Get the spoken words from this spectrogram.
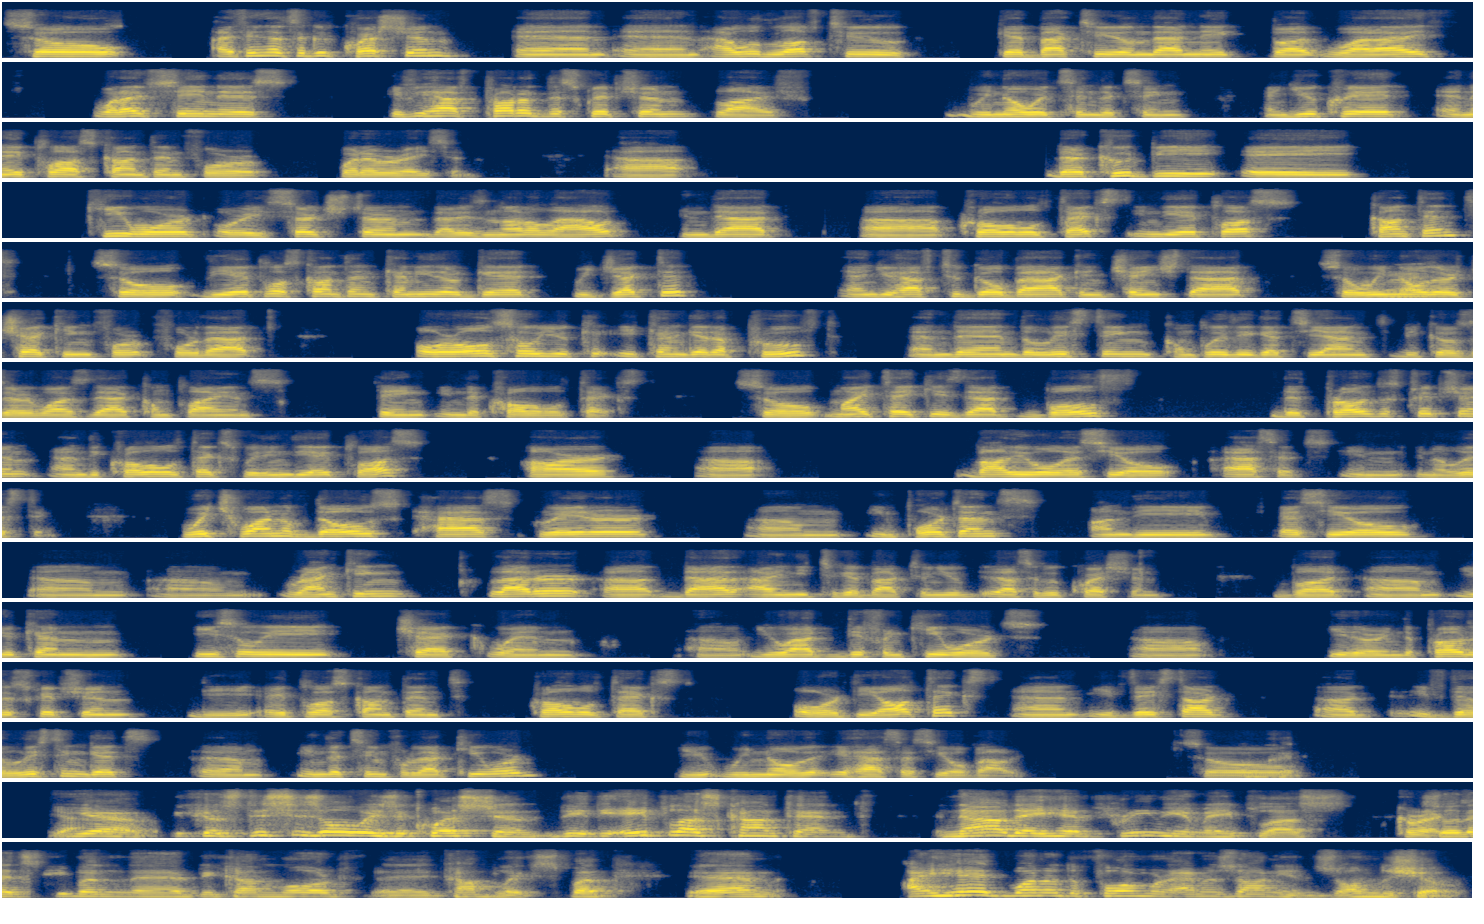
So I think that's a good question. And and I would love to get back to you on that, Nick. But what I what I've seen is if you have product description live we know it's indexing, and you create an A plus content for whatever reason. Uh, there could be a keyword or a search term that is not allowed in that uh, crawlable text in the A plus content. So the A plus content can either get rejected and you have to go back and change that. So we right. know they're checking for, for that. Or also you c- it can get approved and then the listing completely gets yanked because there was that compliance thing in the crawlable text. So my take is that both the product description and the crawlable text within the A plus are uh, valuable SEO assets in, in a listing. Which one of those has greater um, importance on the SEO um, um, ranking ladder? Uh, that I need to get back to you. That's a good question. But um, you can easily check when uh, you add different keywords, uh, either in the product description, the A plus content, crawlable text, or the alt text. And if they start, uh, if the listing gets um, indexing for that keyword, you we know that it has SEO value. So. Okay. Yeah. yeah, because this is always a question. The the A plus content now they have premium A plus, correct. So that's even uh, become more uh, complex. But um, I had one of the former Amazonians on the show,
